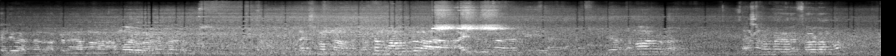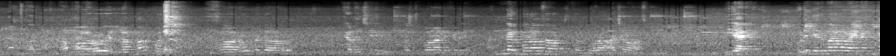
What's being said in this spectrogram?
తల్లి వారు ఉన్నారు. అక్కడ అమ్మ అమ్మవారు వారు ఉన్నారు. లక్ష్మమ్మ మొత్తం మా ఊళ్ళో ఆ ఐదు దేవత అమ్మవారు ఉన్నారు. లక్ష్మమ్మ గారు చౌడమ్మ అమ్మవారు ఎల్లమ్మ పోచమ్మ అమ్మవారు పెద్దవారు. ఇక్కడ నుంచి ఫస్ట్ బోనాలు ఇక్కడ అందరికి బోనాలు సమర్పిస్తాం బోనా ఆచరణ ఈ గుడి నిర్మాణం అయినాక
